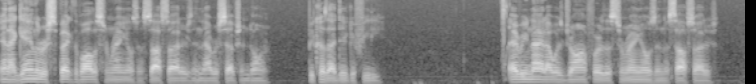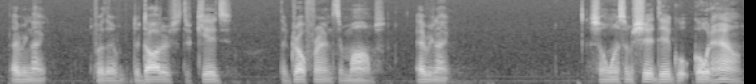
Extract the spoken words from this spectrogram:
and I gained the respect of all the Sureños and Southsiders in that reception dorm because I did graffiti. Every night I was drawing for the Sureños and the Southsiders. Every night. For their, their daughters, their kids, their girlfriends, their moms. Every night. So when some shit did go, go down,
